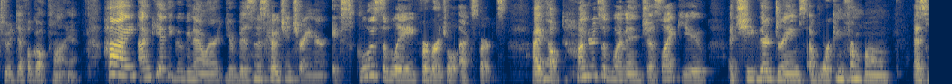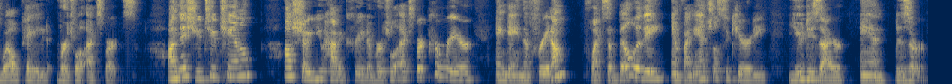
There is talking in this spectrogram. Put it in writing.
to a difficult client. Hi, I'm Kathy Goughenour, your business coach and trainer exclusively for virtual experts. I've helped hundreds of women just like you achieve their dreams of working from home as well paid virtual experts. On this YouTube channel, I'll show you how to create a virtual expert career and gain the freedom, flexibility, and financial security you desire and deserve.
